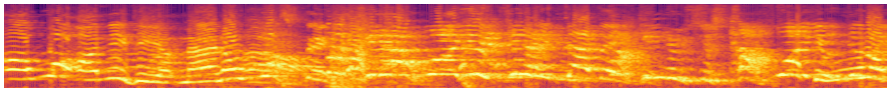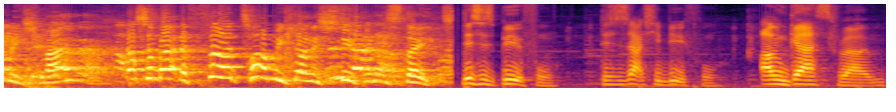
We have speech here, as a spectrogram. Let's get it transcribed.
Oh, what an idiot, man! I lost it. Fucking hell, what are you doing, David? Fucking useless cunt. What are you doing? rubbish, man. That's about the third time we've done this stupid mistake. This is beautiful. This is actually beautiful. I'm gassed, fam.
